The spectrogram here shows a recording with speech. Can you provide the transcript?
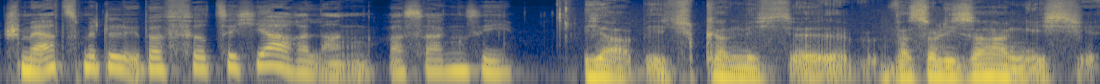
Schmerzmittel über 40 Jahre lang. Was sagen Sie? Ja, ich kann mich, äh, was soll ich sagen? Ich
